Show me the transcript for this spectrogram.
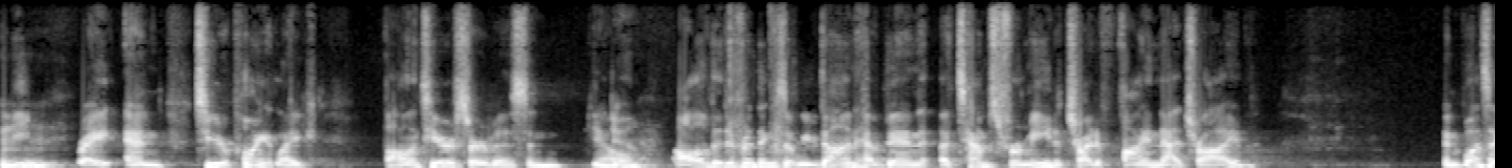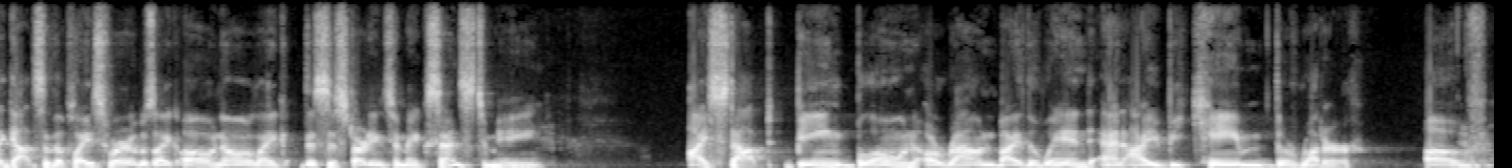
be? Mm-hmm. Right. And to your point, like volunteer service and you know, yeah. all of the different things that we've done have been attempts for me to try to find that tribe. And once I got to the place where it was like, oh no, like this is starting to make sense to me, I stopped being blown around by the wind and I became the rudder of yeah.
